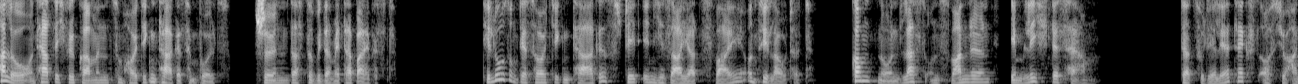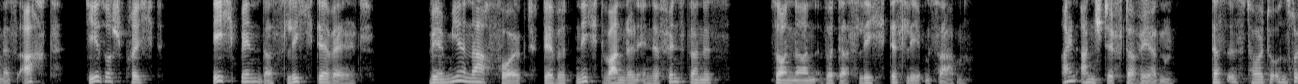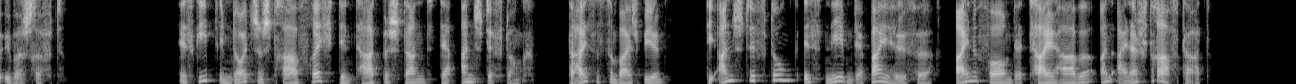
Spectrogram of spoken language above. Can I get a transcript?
Hallo und herzlich willkommen zum heutigen Tagesimpuls. Schön, dass du wieder mit dabei bist. Die Losung des heutigen Tages steht in Jesaja 2 und sie lautet: Kommt nun, lasst uns wandeln im Licht des Herrn. Dazu der Lehrtext aus Johannes 8. Jesus spricht: Ich bin das Licht der Welt. Wer mir nachfolgt, der wird nicht wandeln in der Finsternis, sondern wird das Licht des Lebens haben ein Anstifter werden. Das ist heute unsere Überschrift. Es gibt im deutschen Strafrecht den Tatbestand der Anstiftung. Da heißt es zum Beispiel, die Anstiftung ist neben der Beihilfe eine Form der Teilhabe an einer Straftat.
